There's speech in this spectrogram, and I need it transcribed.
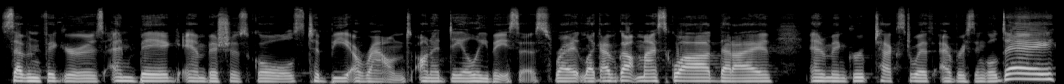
seven figures and big ambitious goals to be around on a daily basis, right? Like mm-hmm. I've got my squad that I am in group text with every single day.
